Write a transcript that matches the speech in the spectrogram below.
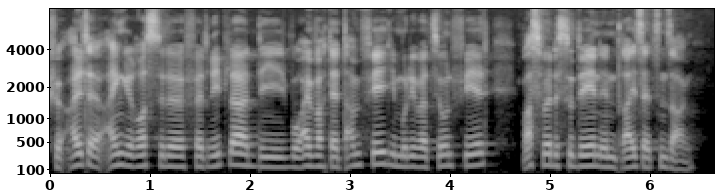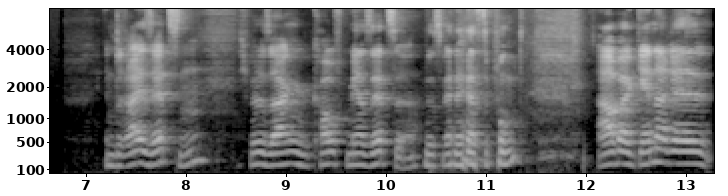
für alte, eingerostete Vertriebler, die, wo einfach der Dampf fehlt, die Motivation fehlt. Was würdest du denen in drei Sätzen sagen? In drei Sätzen? Ich würde sagen, kauft mehr Sätze. Das wäre der erste Punkt. Aber generell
